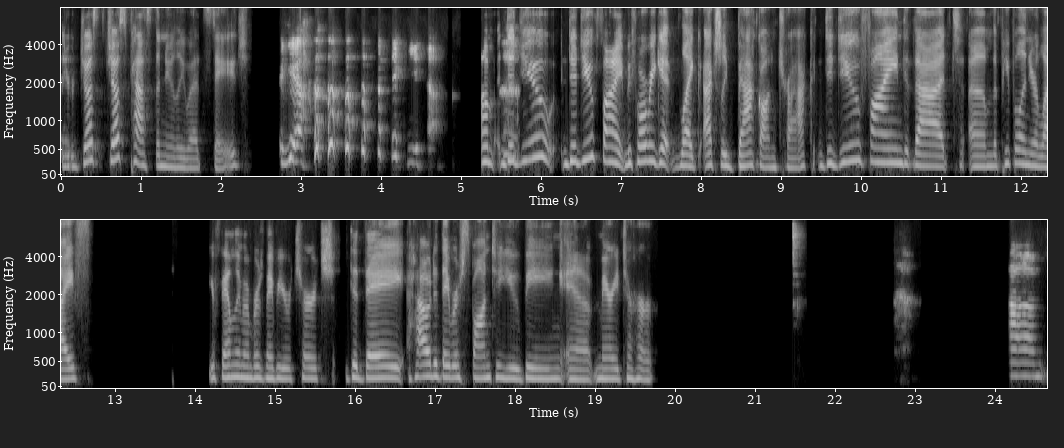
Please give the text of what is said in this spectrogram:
you're just just past the newlywed stage. Yeah. yeah. Um, did you did you find before we get like actually back on track, did you find that um the people in your life, your family members, maybe your church, did they how did they respond to you being uh, married to her? Um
